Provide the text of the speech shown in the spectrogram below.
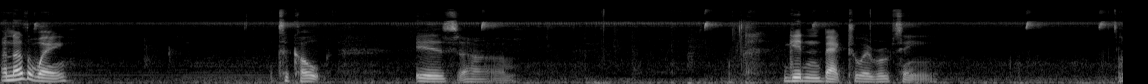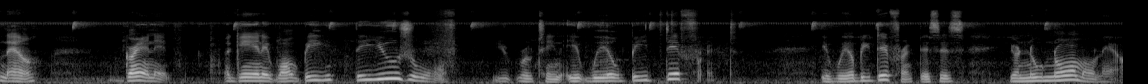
Another way to cope is um, getting back to a routine. Now, granted, again, it won't be the usual routine. It will be different. It will be different. This is your new normal now.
